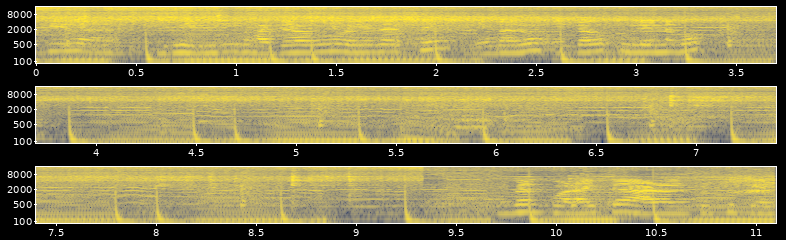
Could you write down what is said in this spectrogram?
বটবটি আর ভেন্ডি ভাজাও হয়ে গেছে। এবারও এটাও তুলে নেব। এবার কড়াইতে আর অল্প একটু তেল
